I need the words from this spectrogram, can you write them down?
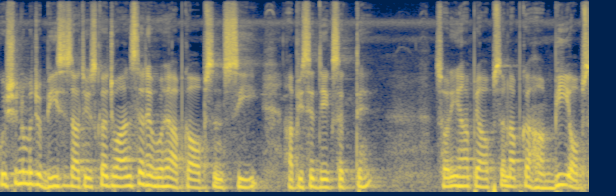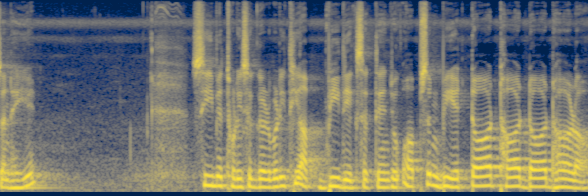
क्वेश्चन नंबर जो बीस है साथियों इसका जो आंसर है वो है आपका ऑप्शन सी। आप इसे देख सकते हैं। सॉरी यहाँ पे ऑप्शन आपका हाँ बी ऑप्शन है ये। सी में थोड़ी सी गड़बड़ी थी, आप बी देख सकते हैं, जो ऑप्शन बी है, ट, ठ, ड, ढ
